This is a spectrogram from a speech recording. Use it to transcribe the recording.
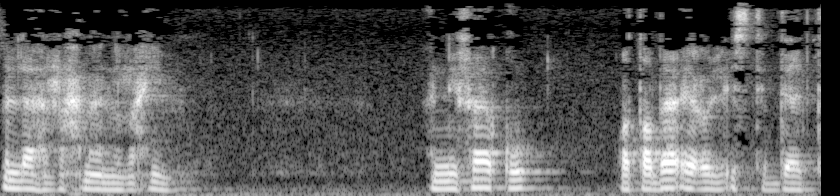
بسم الله الرحمن الرحيم. النفاق وطبائع الاستبداد.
